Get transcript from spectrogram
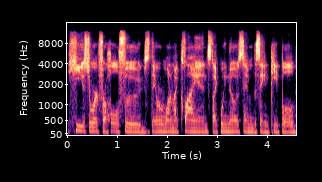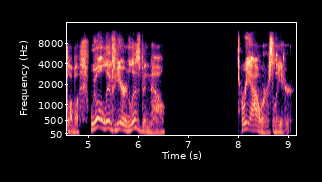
he used to work for Whole Foods. They were one of my clients. Like we know some of the same people, blah, blah. We all live here in Lisbon now. Three hours later.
